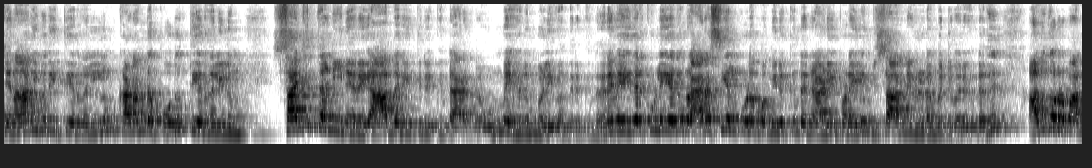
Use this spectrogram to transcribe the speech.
ஜனாதிபதி தேர்தலிலும் கடந்த பொது தேர்தலிலும் சஜித் அணியினரை ஆதரித்திருக்கின்றார் என்ற உண்மைகளும் வெளிவந்திருக்கின்றது. எனவே இதற்குள்ளே ஏதோ ஒரு அரசியல் குழப்பம் இருக்கின்ற அடிப்படையிலும் விசாரணைகள் இடம்பெற்று வருகின்றது. அது தொடர்பான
